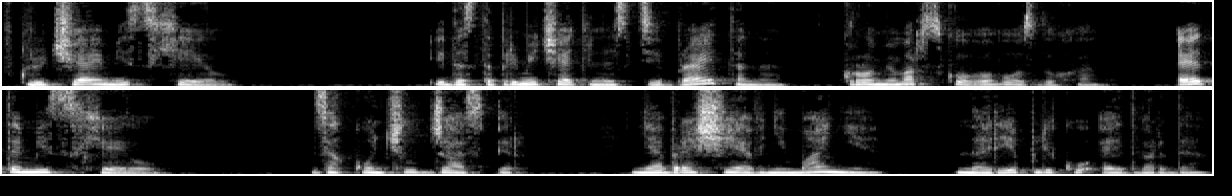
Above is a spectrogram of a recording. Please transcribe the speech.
включая мисс Хейл. И достопримечательности Брайтона, кроме морского воздуха, это мисс Хейл. Закончил Джаспер, не обращая внимания на реплику Эдварда.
